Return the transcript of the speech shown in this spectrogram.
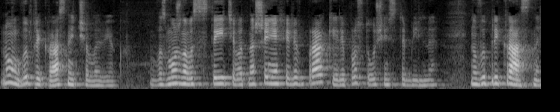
Ну, вы прекрасный человек. Возможно, вы состоите в отношениях или в браке, или просто очень стабильны. Но вы прекрасны.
